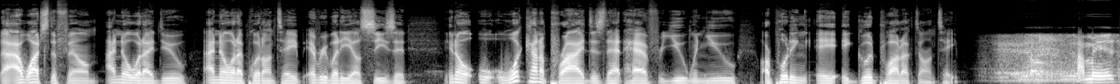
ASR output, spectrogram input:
I watch the film. I know what I do. I know what I put on tape. Everybody else sees it. You know, what kind of pride does that have for you when you are putting a, a good product on tape? I mean, it's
